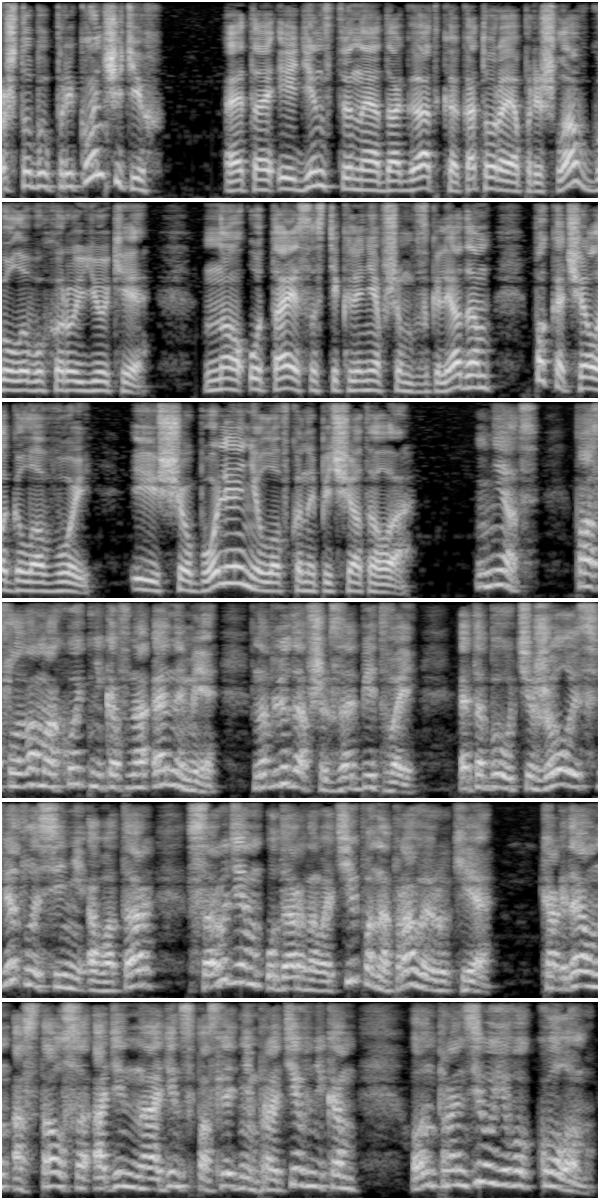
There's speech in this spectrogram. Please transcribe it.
чтобы прикончить их? Это единственная догадка, которая пришла в голову Харуюки. Но Утай со стекленевшим взглядом покачала головой и еще более неловко напечатала. «Нет, по словам охотников на энеми, наблюдавших за битвой, это был тяжелый светло-синий аватар с орудием ударного типа на правой руке. Когда он остался один на один с последним противником, он пронзил его колом,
